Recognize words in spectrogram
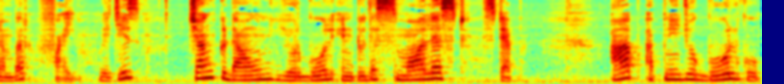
number five which is chunk down your goal into the smallest step आप अपने जो गोल को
